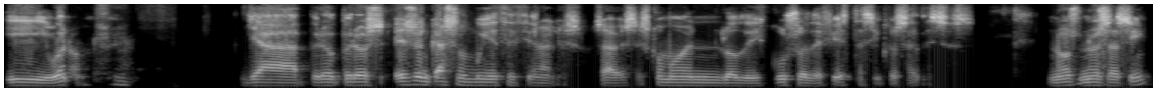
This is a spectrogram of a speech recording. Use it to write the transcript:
Y bueno, Sí. ya, pero, pero es- eso en casos muy excepcionales, ¿sabes? Es como en los discursos de fiestas y cosas de esas. ¿No, ¿No es así?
